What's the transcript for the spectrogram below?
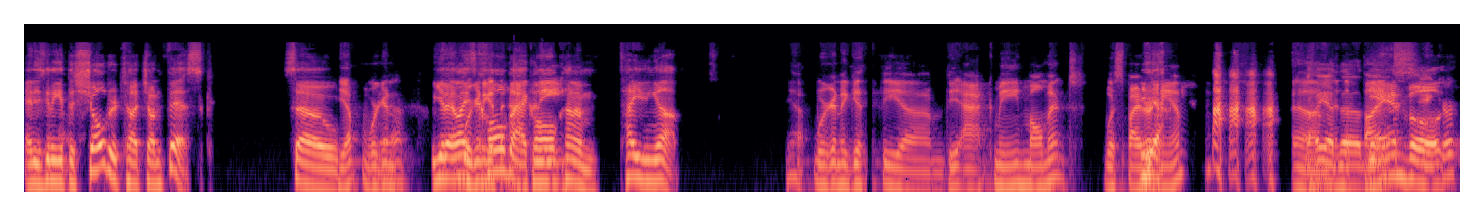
and he's going to get the shoulder touch on Fisk. So Yep. We're going to, you know, We're nice get the callback, all kind of tidying up. yeah, we're going to get the, um, the Acme moment with Spider Yeah. Ham. Um, oh yeah, and the, the anvil. anchor.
